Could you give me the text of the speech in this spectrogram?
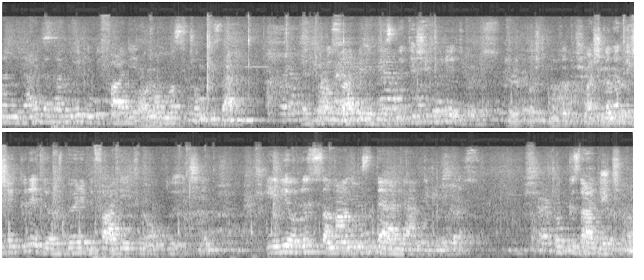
yani yaylada böyle bir faaliyetin olması çok güzel. Ve Toroslar Belediyesi'ne teşekkür ediyoruz. Evet başkanımıza teşekkür Başkana ederiz. teşekkür ediyoruz böyle bir faaliyetin olduğu için. Geliyoruz, zamanımızı değerlendiriyoruz. Çok güzel geçiyor.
